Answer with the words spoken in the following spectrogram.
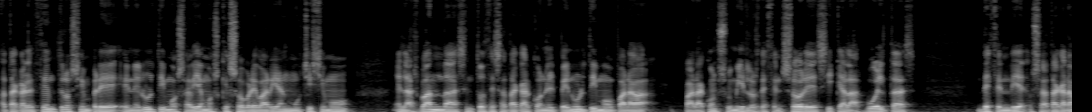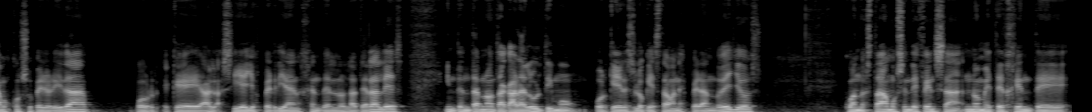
atacar el centro, siempre en el último, sabíamos que sobrevarían muchísimo en las bandas, entonces atacar con el penúltimo para, para consumir los defensores y que a las vueltas o atacáramos con superioridad, porque así ellos perdían gente en los laterales, intentar no atacar al último porque es lo que estaban esperando ellos. Cuando estábamos en defensa, no meter gente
